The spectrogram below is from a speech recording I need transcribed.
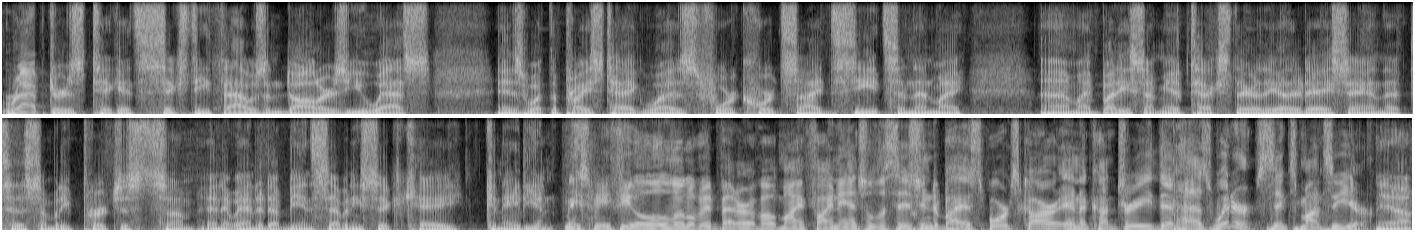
Raptors tickets, sixty thousand dollars US is what the price tag was for courtside seats, and then my uh, my buddy sent me a text there the other day saying that uh, somebody purchased some, and it ended up being seventy six k Canadian. Makes me feel a little bit better about my financial decision to buy a sports car in a country that has winter six months a year. Yeah,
